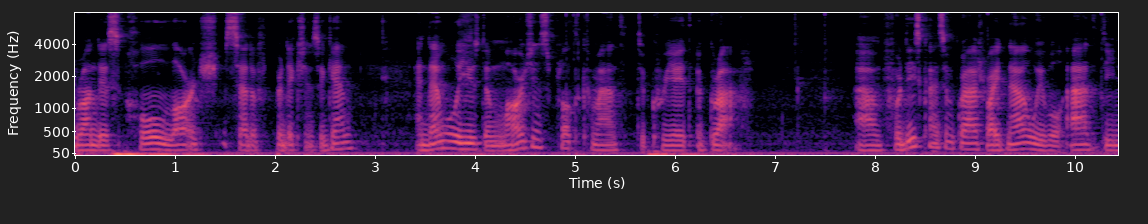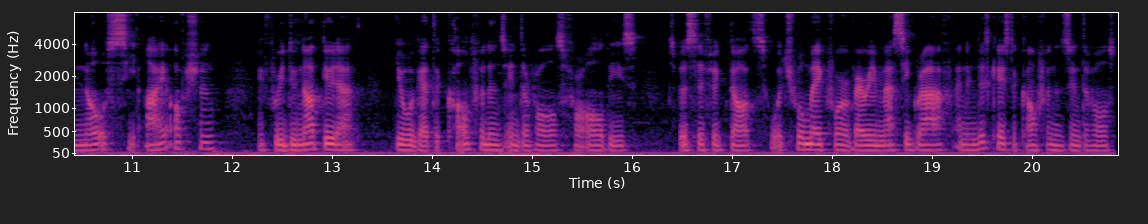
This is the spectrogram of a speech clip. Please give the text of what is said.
run this whole large set of predictions again and then we'll use the margins plot command to create a graph. Um, for these kinds of graphs right now we will add the no CI option. If we do not do that, you will get the confidence intervals for all these specific dots, which will make for a very messy graph. And in this case, the confidence intervals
